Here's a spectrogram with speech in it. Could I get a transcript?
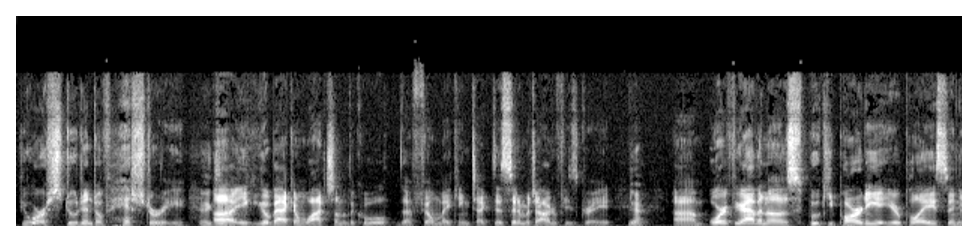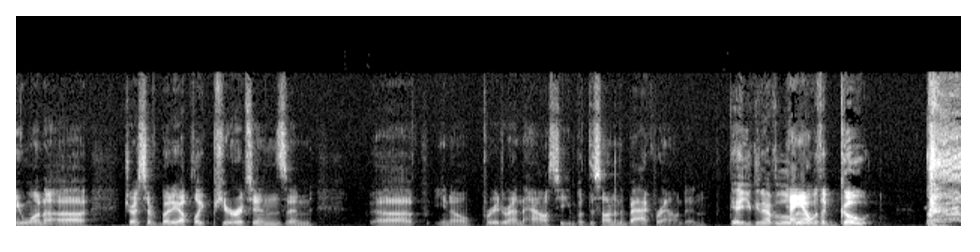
if you were a student of history, uh, Exactly. you could go back and watch some of the cool the filmmaking tech. The cinematography is great. Yeah, Um, or if you're having a spooky party at your place and you want to uh, dress everybody up like Puritans and uh, you know parade around the house, you can put this on in the background and yeah. You can have a little hang out with a goat.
